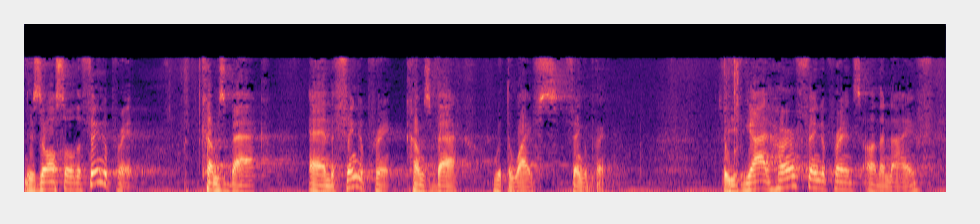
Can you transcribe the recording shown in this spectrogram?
there's also the fingerprint comes back, and the fingerprint comes back with the wife's fingerprint. So you've got her fingerprints on the knife.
